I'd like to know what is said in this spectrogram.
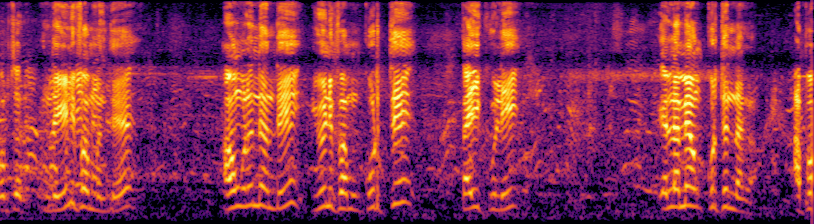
ஒரு நிமிஷம் இந்த யூனிஃபார்ம் வந்து அவங்களுக்கு வந்து யூனிஃபார்ம் கொடுத்து தைக்கூலி எல்லாமே அவங்க கொடுத்துருந்தாங்க. அப்போ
